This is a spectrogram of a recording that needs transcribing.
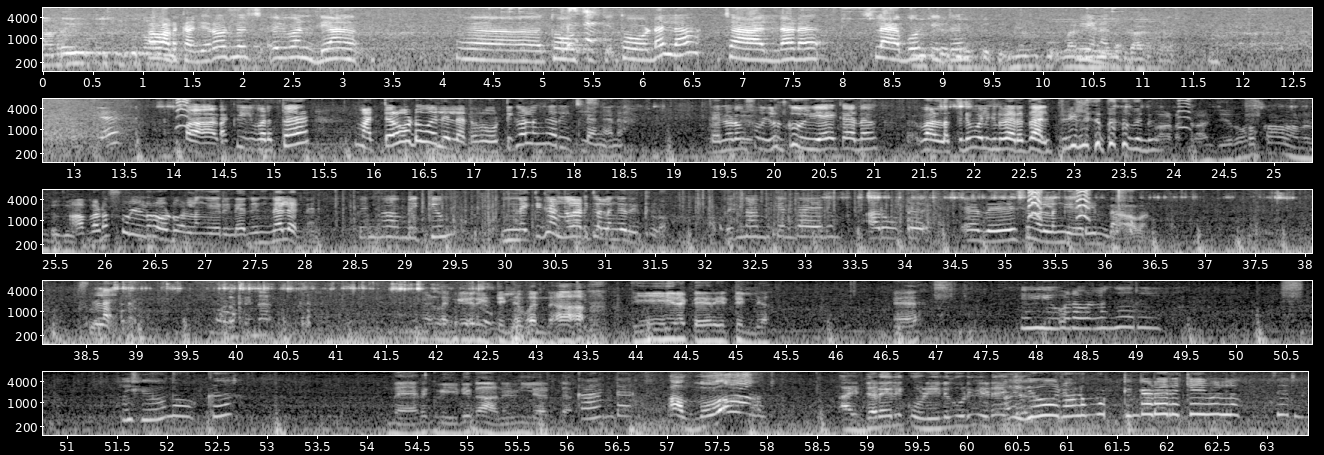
നമ്മുടെ ഈ തൃശ്ശൂർ വടക്കാഞ്ചേരി റോഡിൽ ഒരു വണ്ടിയാണ്. തോട്ടിക്ക് തോടല്ല ചാലിന്റെ അവിടെ സ്ലാബ് പൊട്ടിയിട്ട് വീണത്. പാടൊക്കെ ഇവിടുത്തെ മറ്റേ റോഡ് പോലെയല്ല കേട്ടോ റോട്ടിക്ക് വെള്ളം കയറിയിട്ടില്ല അങ്ങനെ. എന്നോട് ഫുള്ള് കുഴിയായി കാരണം വെള്ളത്തിന് പോലും ഇങ്ങനെ വരാൻ താല്പര്യമില്ല തോന്നുന്നു. അവിടെ ഫുള്ള് റോഡ് വെള്ളം കയറിണ്ടായിരുന്നു ഇന്നലെ തന്നെ. പിന്നാകുമ്പോഴേക്കും ഇന്നേക്ക് ഞങ്ങളടക്ക് വെള്ളം കയറിയിട്ടുള്ളൂ പിന്നാകുമ്പോഴേക്കും എന്തായാലും ആ റൂട്ട് ഏകദേശം വെള്ളം കയറി ഉണ്ടാവണം ഫുള്ളായിട്ട് വെള്ളം കയറിയിട്ടില്ല തീരെ കേറിയിട്ടില്ല. ഏ അയ്യോ ഇവിടെ വെള്ളം കയറി അയ്യോ നോക്ക്. നേരെ വീഡിയോ കണ്ട. അല്ലോ അതിന്റെ ഇടയിൽ കുഴിയിൽ കൂടി വീട് അയ്യോ ഒരാൾ മുട്ടിന്റെ ഇടയിലൊക്കെ വെള്ളം. ശരി.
